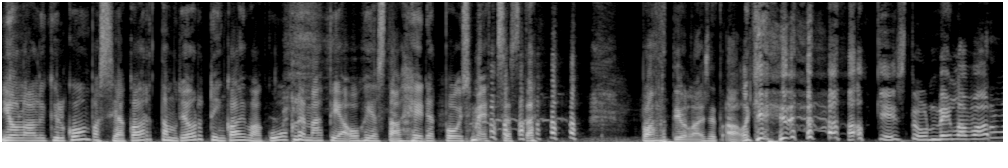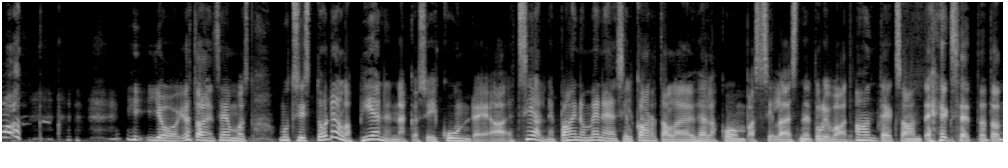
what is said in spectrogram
jolla oli kyllä kompassi ja kartta, mutta jouduttiin kaivaa Google Mapia ohjastaa heidät pois metsästä. Partiolaiset alkeis, alkeistunnilla varmaan. Joo, jotain semmoista. Mutta siis todella pienen näköisiä kundeja. Että siellä ne paino menee sillä kartalla ja yhdellä kompassilla. Ja sitten ne tuli vaan, että anteeksi, anteeksi, että tot,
